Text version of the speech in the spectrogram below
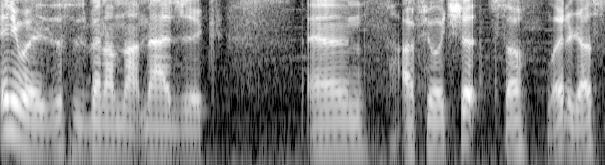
Anyways, this has been I'm Not Magic, and I feel like shit. So later, guys.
